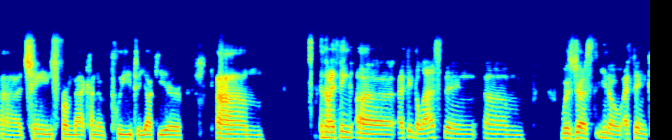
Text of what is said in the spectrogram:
uh, changed from that kind of plebe to yuk year. Um, and then I think uh, I think the last thing um, was just you know I think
